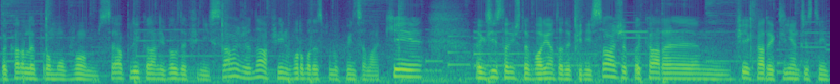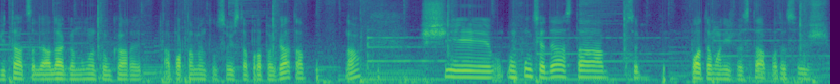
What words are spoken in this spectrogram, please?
pe care le promovăm se aplică la nivel de finisaje, da, fiind vorba despre locuințe la cheie. Există niște variante de finisaje pe care fiecare client este invitat să le aleagă în momentul în care apartamentul său este aproape gata, da? și în funcție de asta se poate manifesta, poate să-și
